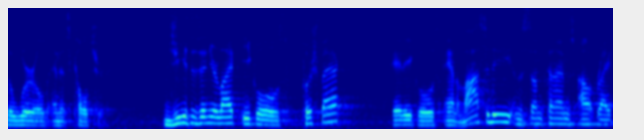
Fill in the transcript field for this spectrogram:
the world and its culture. Jesus in your life equals pushback, it equals animosity, and sometimes outright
